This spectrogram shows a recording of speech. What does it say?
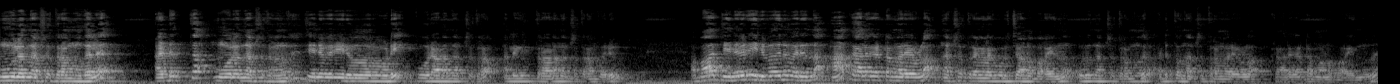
മൂല നക്ഷത്രം മുതൽ അടുത്ത മൂല നക്ഷത്രം ജനുവരി ഇരുപതോടുകൂടി പൂരാട നക്ഷത്രം അല്ലെങ്കിൽ ഉത്രാട നക്ഷത്രം വരും. അപ്പൊ ആ ജനുവരി ഇരുപതിന് വരുന്ന ആ കാലഘട്ടം വരെയുള്ള നക്ഷത്രങ്ങളെ കുറിച്ചാണ് പറയുന്നത്. ഒരു നക്ഷത്രം മുതൽ അടുത്ത നക്ഷത്രം വരെയുള്ള കാലഘട്ടമാണ് പറയുന്നത്.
